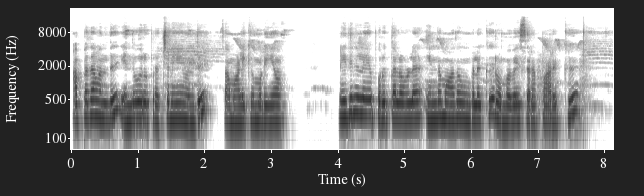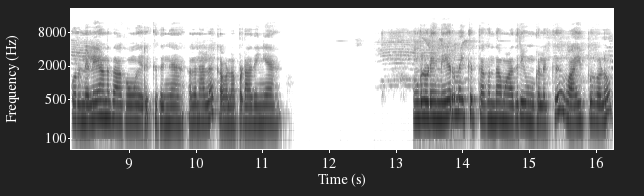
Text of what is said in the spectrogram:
அப்போ தான் வந்து எந்த ஒரு பிரச்சனையும் வந்து சமாளிக்க முடியும். நிதிநிலையை பொறுத்தளவில் இந்த மாதம் உங்களுக்கு ரொம்பவே சிறப்பாக இருக்குது ஒரு நிலையானதாகவும் இருக்குதுங்க. அதனால் கவலைப்படாதீங்க. உங்களுடைய நேர்மைக்கு தகுந்த மாதிரி உங்களுக்கு வாய்ப்புகளும்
